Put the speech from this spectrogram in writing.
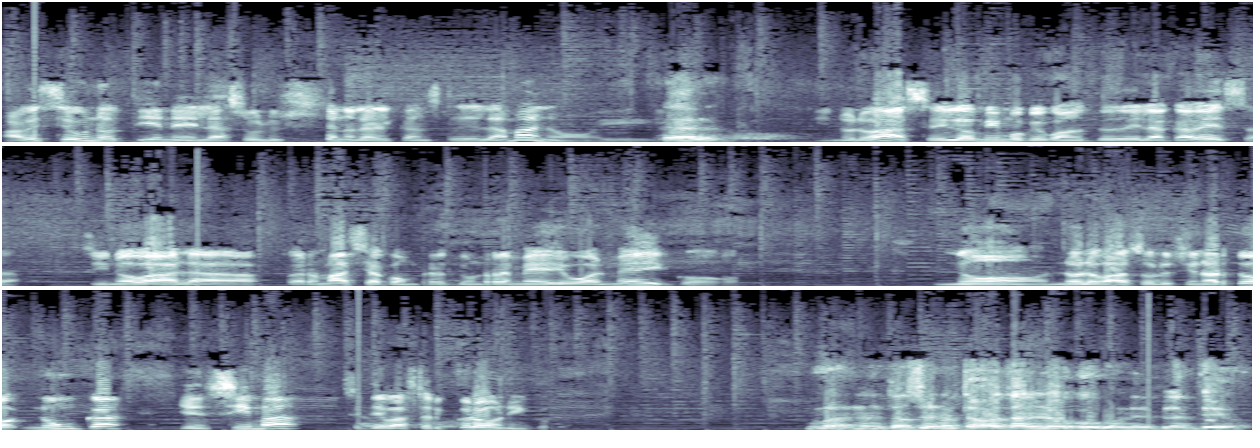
a veces uno tiene la solución al alcance de la mano y, Claro, y no lo hace. Es lo mismo que cuando te duele la cabeza. Si no vas a la farmacia a comprarte un remedio o al médico, no, no lo vas a solucionar todo nunca y encima se te va a hacer crónico. bueno, entonces no estaba tan loco con el planteo.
